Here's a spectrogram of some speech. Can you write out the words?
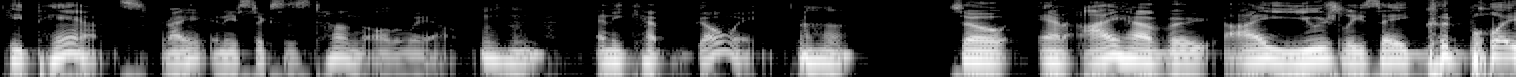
he pants right and he sticks his tongue all the way out Mm-hmm. and he kept going Uh huh. So, and I have a, I usually say good boy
